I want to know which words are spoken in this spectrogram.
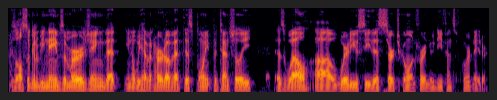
there's also going to be names emerging that you know we haven't heard of at this point potentially as well. Uh, where do you see this search going for a new defensive coordinator?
